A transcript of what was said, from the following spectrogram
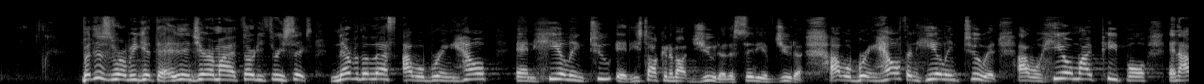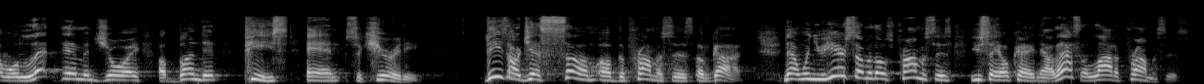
But this is where we get that. And in Jeremiah 33, 6, nevertheless, I will bring health and healing to it. He's talking about Judah, the city of Judah. I will bring health and healing to it. I will heal my people and I will let them enjoy abundant peace and security. These are just some of the promises of God. Now, when you hear some of those promises, you say, okay, now that's a lot of promises.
